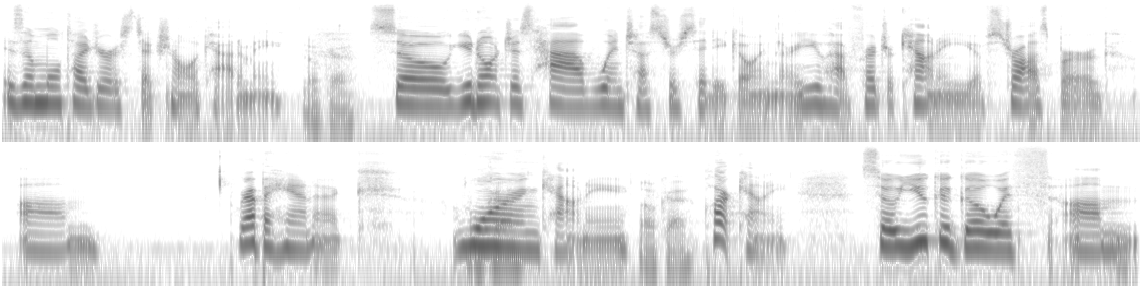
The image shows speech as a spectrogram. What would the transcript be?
is a multi-jurisdictional academy. Okay. So you don't just have Winchester City going there. You have Frederick County, you have Strasburg, um, Rappahannock, Warren County, Okay. Clarke County. So you could go with um,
